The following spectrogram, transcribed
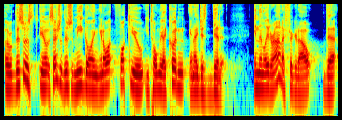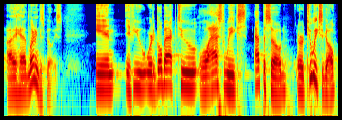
Uh, this was, you know, essentially this was me going, you know what, fuck you. You told me I couldn't, and I just did it. And then later on, I figured out that I had learning disabilities. And if you were to go back to last week's episode, or two weeks ago,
